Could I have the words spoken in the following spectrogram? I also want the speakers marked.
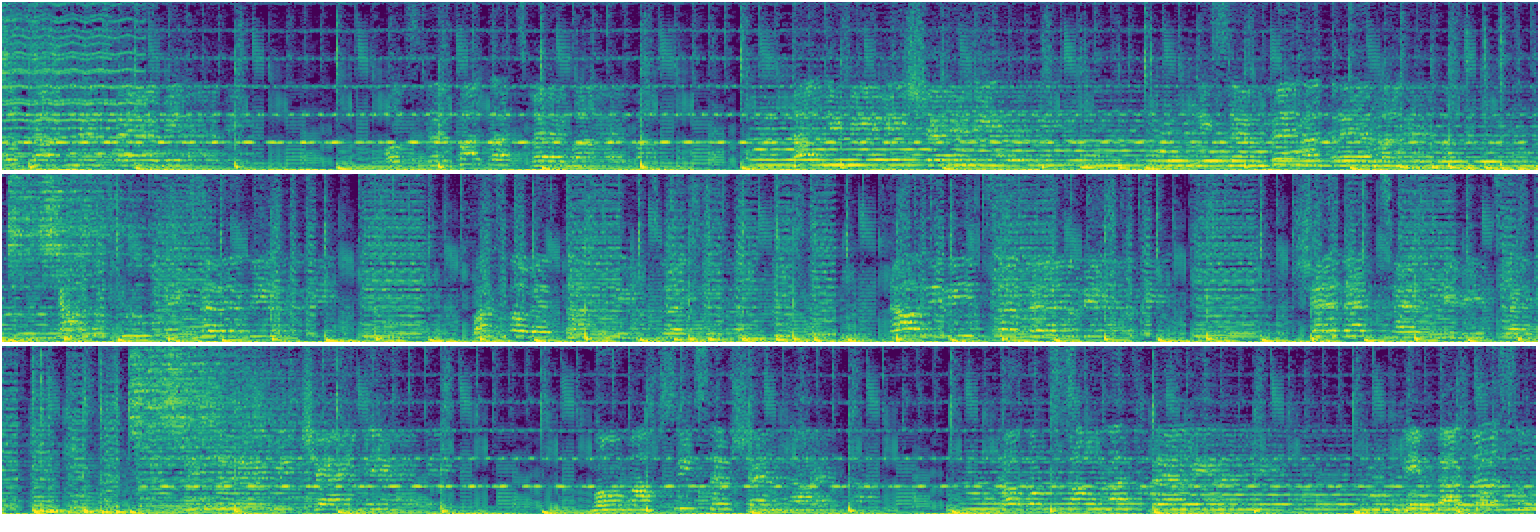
Speaker 1: გაგოცარ მიწები ოცნება დაწყება დაგიმილი შენი ისევ მენატრება შაგაცრული გზები ვარსკვლავედ დაგიმწვევს დავივიწებები შედევს ერთი ვიწე სიმრეგი ჩემი მომახსისევ შენთან almas brillen in the dust.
